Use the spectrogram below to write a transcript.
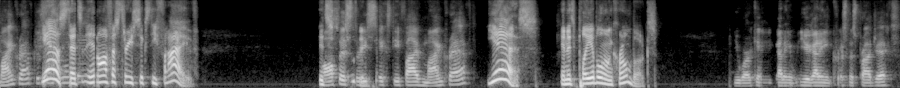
Minecraft? Or something Yes. like That's that? in Office 365. It's Office stupid. 365 Minecraft. Yes. And it's playable on Chromebooks. You working? You got any? You got any Christmas projects?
